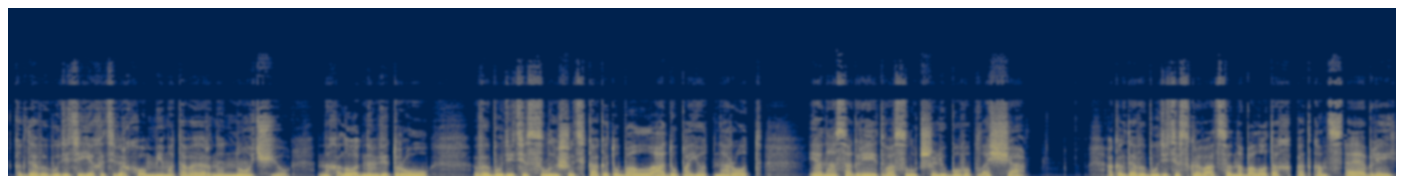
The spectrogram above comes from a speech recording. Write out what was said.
Когда вы будете ехать верхом мимо таверны ночью, на холодном ветру, вы будете слышать, как эту балладу поет народ, и она согреет вас лучше любого плаща а когда вы будете скрываться на болотах от констеблей,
